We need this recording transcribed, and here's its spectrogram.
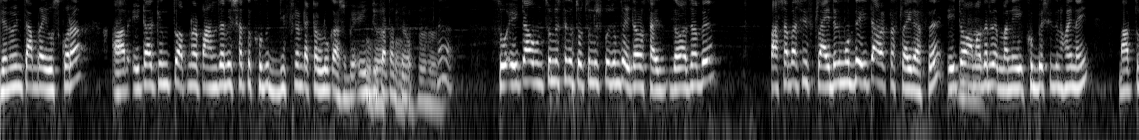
জেনুইন চামড়া ইউজ করা। আর এটা কিন্তু আপনার পাঞ্জাবির সাথে খুবই ডিফারেন্ট একটা লুক আসবে এই জুতাটাতেও। হ্যাঁ। সো এইটা উনচল্লিশ থেকে চল্লিশ পর্যন্ত এটারও সাইজ দেওয়া যাবে। পাশাপাশি স্লাইডের মধ্যে এইটা আরেকটা স্লাইড আছে। এইটাও আমাদের মানে খুব বেশি দিন হয় নাই। মাত্র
